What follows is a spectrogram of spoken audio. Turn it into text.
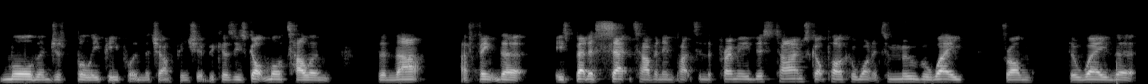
more than just bully people in the championship because he's got more talent than that. I think that he's better set to have an impact in the Premier League this time. Scott Parker wanted to move away from the way that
